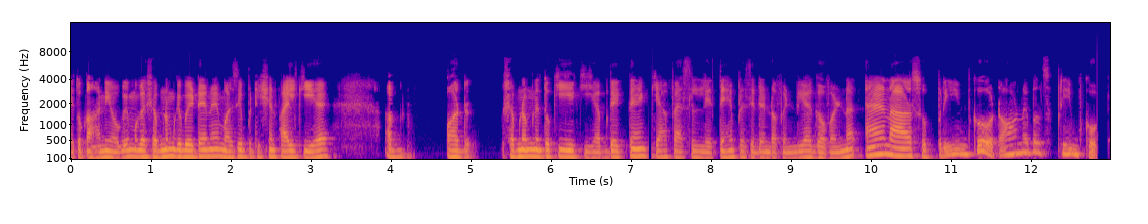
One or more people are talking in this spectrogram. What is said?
ये तो कहानी हो गई मगर शबनम के बेटे ने मर्सी पिटीशन फाइल की है अब और शबनम ने तो की ही की अब देखते हैं क्या फैसले लेते हैं president of India governor and or supreme court honourable supreme court.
